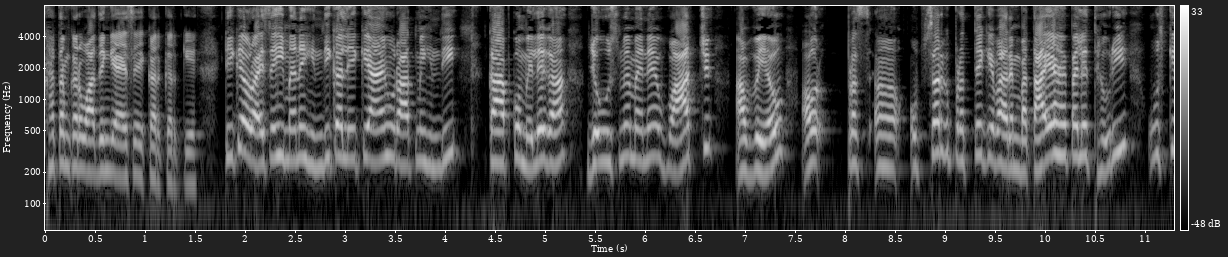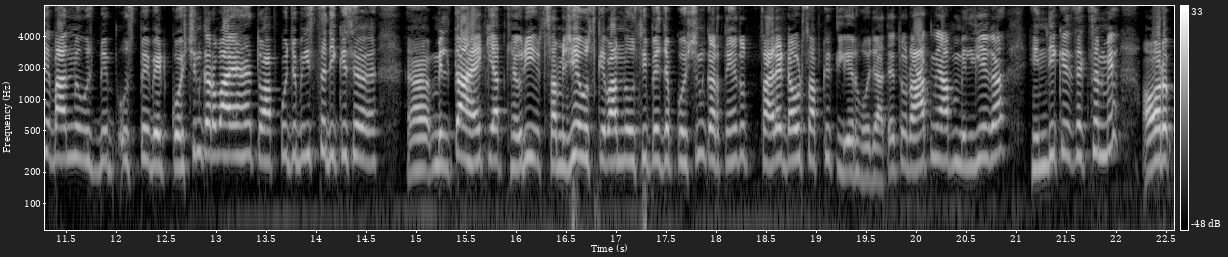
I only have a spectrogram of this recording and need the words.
खत्म करवा देंगे ऐसे कर करके ठीक है? और ऐसे ही मैंने हिंदी का लेके आया हूँ रात में हिंदी का आपको मिलेगा जो उसमें मैंने वाच अवयव और उपसर्ग प्रत्यय के बारे में बताया है पहले थ्योरी उसके बाद में उस उस पर वेट क्वेश्चन करवाया है। तो आपको जब इस तरीके से आ, मिलता है कि आप थ्योरी समझिए उसके बाद में उसी पे जब क्वेश्चन करते हैं तो सारे डाउट्स आपके क्लियर हो जाते हैं। तो रात में आप मिलिएगा हिंदी के सेक्शन में और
